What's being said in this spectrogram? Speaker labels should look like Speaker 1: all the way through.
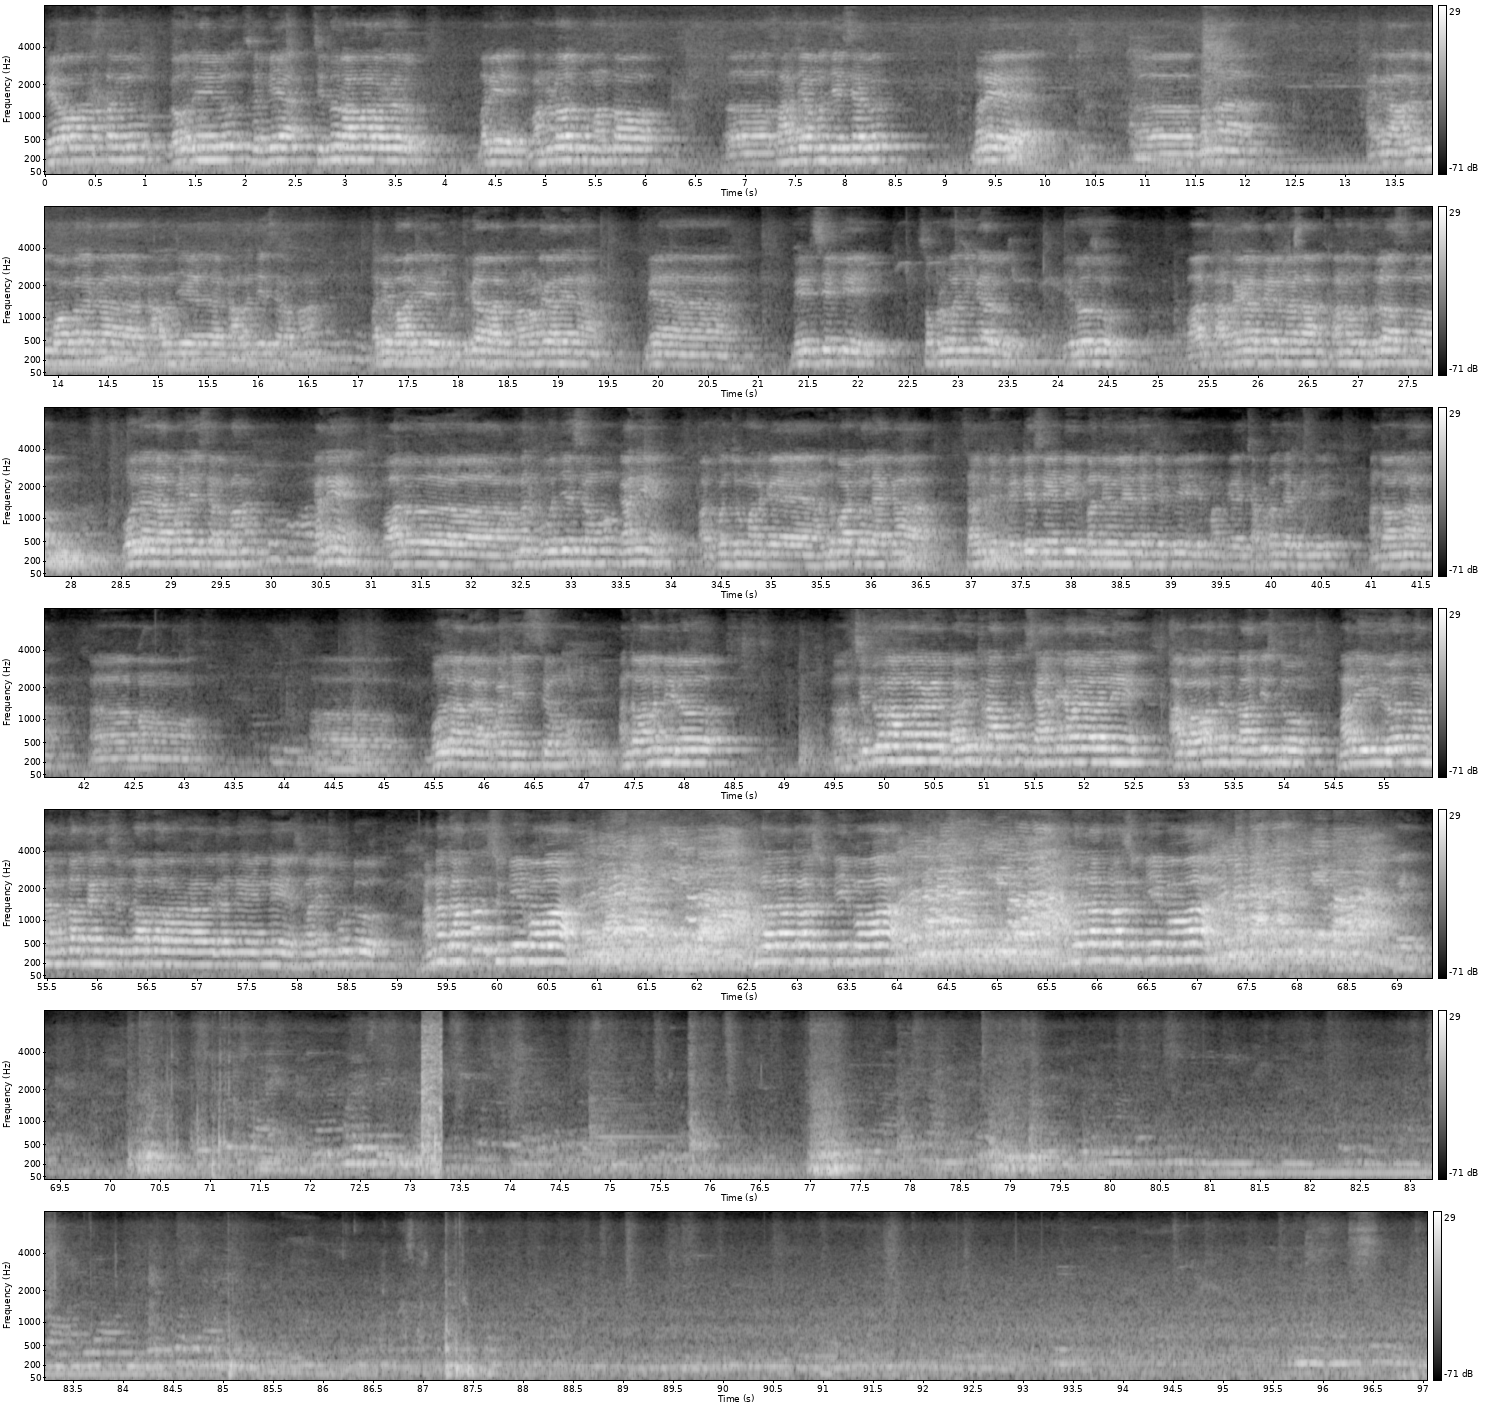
Speaker 1: దేవవాస్తవులు గౌరీయులు స్వర్గీయ చిన్ను రామారావు గారు. మరి మొన్నటి వరకు మనతో సహజీవనం చేశారు. మరి మొన్న ఆయన ఆరోగ్యం బాగోలేక కాలం చే కాలం చేశారమ్మా. మరి వారి గుర్తుగా వారి మనవడు గారైన మే- మేడిశెట్టి సుబ్రహ్మణ్యం గారు ఈరోజు వారి తాతగారి పేరు మీద మన వృద్ధురాసంలో భోజనాలు ఏర్పాటు చేశారమ్మా. కానీ వారు రమ్మని ఫోన్ చేసాము కానీ వారు కొంచెం మనకి అందుబాటులో లేక సరే మీరు పెట్టేసేయండి ఇబ్బంది ఏమి లేదని చెప్పి మనకి చెప్పడం జరిగింది. అందువల్ల మనం భోజనాలు ఏర్పాటు చేసాము అందువల్ల మీరు చిత్తూరు రామారావు గారి పవిత్రాత్మక శాంతి కలగాలని ఆ భగవంతుని ప్రార్థిస్తూ మరి ఈ రోజు మనకు అన్నదాత అయిన చంద్ర రామారావు గారిని స్మరించుకుంటూ అన్నదాత సుఖీ భవ. అన్నదాత సుఖీ భవ. అన్నదాత సుఖీ భవ. よし。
